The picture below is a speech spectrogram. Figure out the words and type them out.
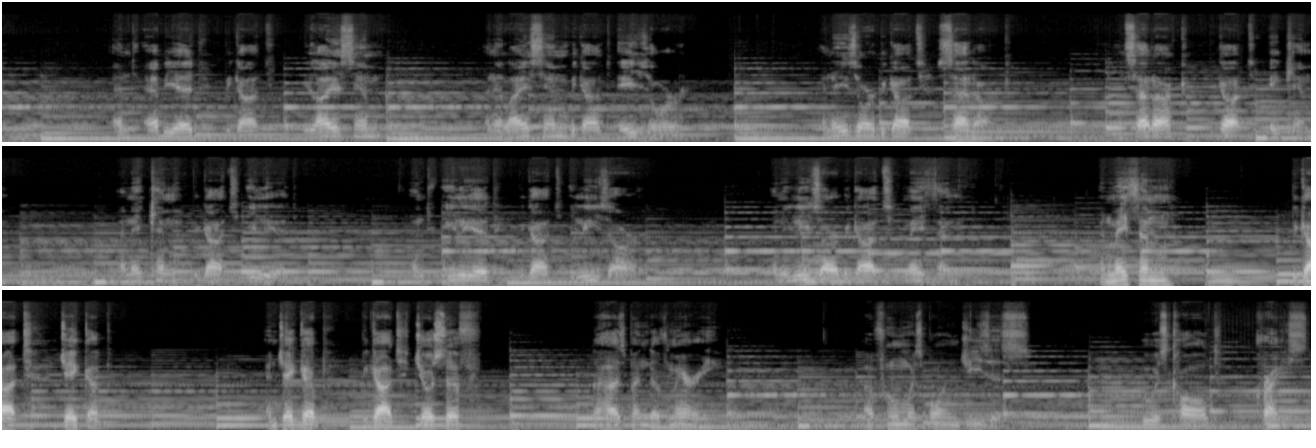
and Abiud begot Eliacim, and Eliacim begot Azor, and Azor begot Sadoc, and Sadoc begot Achim, and Achim begot Eliud, and Eliud begot Eleazar, and Eleazar begot Mathan, and Mathan begot Jacob, and Jacob begot Joseph, the husband of Mary, of whom was born Jesus, who is called Christ.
